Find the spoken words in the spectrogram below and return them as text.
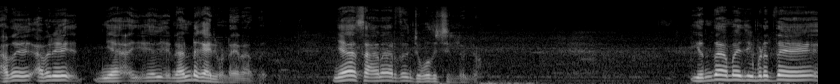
അത് അവർ ഞാൻ രണ്ട് കാര്യമുണ്ട് ഞാൻ സ്ഥാനാർത്ഥം ചോദിച്ചില്ലല്ലോ. വെച്ചാൽ ഇവിടുത്തെ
